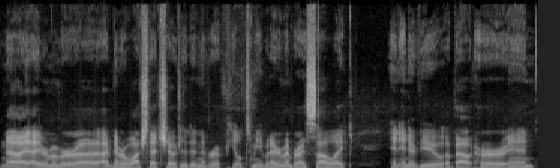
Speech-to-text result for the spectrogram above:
No, I, I remember. Uh, I've never watched that show because it didn't ever appeal to me. But I remember I saw like an interview about her, and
